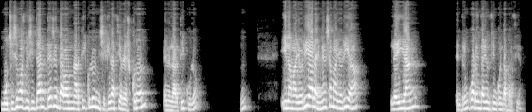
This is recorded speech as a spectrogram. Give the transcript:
muchísimos visitantes entraban en un artículo y ni siquiera hacían scroll en el artículo. Y la mayoría, la inmensa mayoría, leían entre un 40 y un 50%.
